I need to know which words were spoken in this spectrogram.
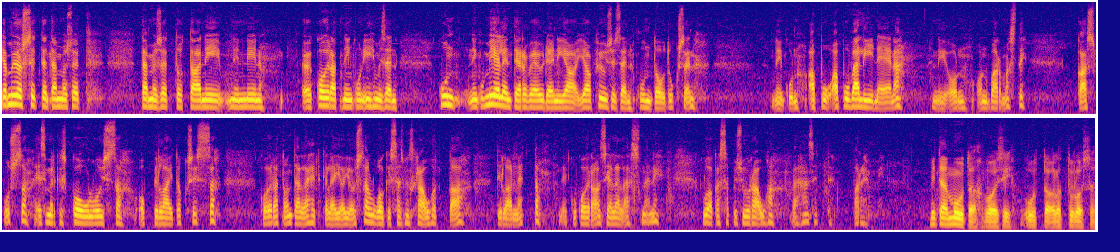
Ja myös sitten tämmöiset tämmöiset tota, niin, niin, niin, koirat niin kuin ihmisen kun, niin kuin mielenterveyden ja, ja fyysisen kuntoutuksen niin kuin apu, apuvälineenä niin on, on varmasti kasvussa. Esimerkiksi kouluissa, oppilaitoksissa koirat on tällä hetkellä jo joissain luokissa esimerkiksi rauhoittaa tilannetta. Et kun koira on siellä läsnä, niin luokassa pysyy rauha vähän sitten paremmin. Mitä muuta voisi uutta olla tulossa,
